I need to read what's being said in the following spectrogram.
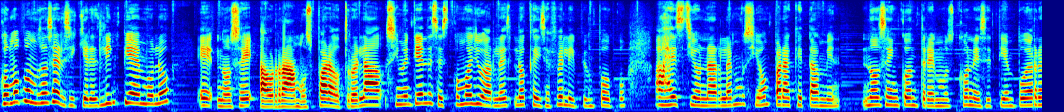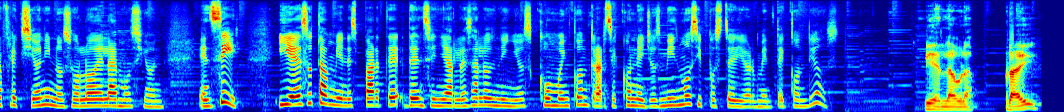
¿Cómo podemos hacer? Si quieres, limpiémoslo, eh, no sé, ahorramos para otro lado. Si me entiendes, es como ayudarles, lo que dice Felipe un poco, a gestionar la emoción para que también nos encontremos con ese tiempo de reflexión y no solo de la emoción en sí. Y eso también es parte de enseñarles a los niños cómo encontrarse con ellos mismos y posteriormente con Dios. Bien, Laura. Por ahí,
